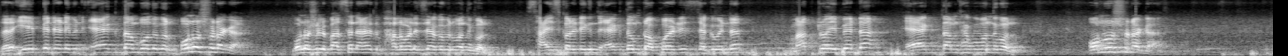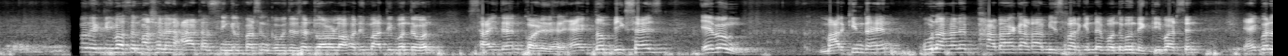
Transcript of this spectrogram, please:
যারা এই পেটা নেবেন, একদম বন্ধুগণ পনেরোশো টাকা। পনেরোশো পাচ্ছেন আর ভালো মানের জ্যাকোবিন বন্ধুগণ সাইজ কোয়ালিটি কিন্তু একদম টপ কোয়ালিটির জ্যাকোবিনটা মাত্র এই পেটটা একদম থাকবে বন্ধুগণ পনেরোশো টাকা। দেখতেই পাচ্ছেন মাসালের আটটা সিঙ্গেল পার্সেন্ট কবিতা রয়েছে টর লাহরি মাদি বন্ধুগণ, সাইজ দেন, করে দেখেন একদম বিগ সাইজ এবং মার্কিন দেখেন কোনাহানে ফাটা কাটা মিস মার্কিন দেয় বন্ধুগণ, দেখতেই পারছেন। একবারে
